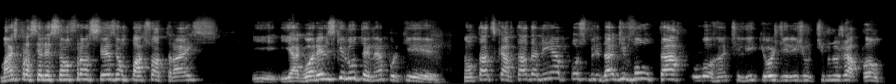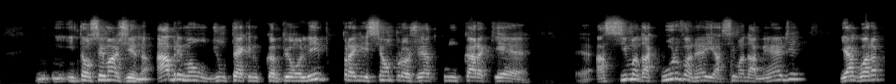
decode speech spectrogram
Mas para a seleção francesa é um passo atrás, e, e agora eles que lutem, né? Porque não está descartada nem a possibilidade de voltar o Laurent Lee, que hoje dirige um time no Japão. Então, você imagina, abre mão de um técnico campeão olímpico para iniciar um projeto com um cara que é, é acima da curva né, e acima da média, e agora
